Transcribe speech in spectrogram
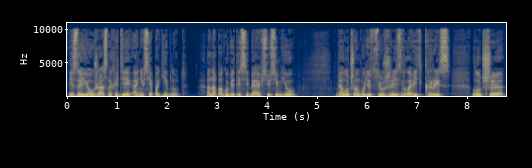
Из-за ее ужасных идей они все погибнут. Она погубит и себя, и всю семью. Да лучше он будет всю жизнь ловить крыс. Лучше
